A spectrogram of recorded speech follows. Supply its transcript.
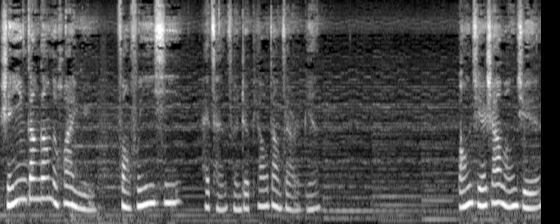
神音刚刚的话语，仿佛依稀还残存着飘荡在耳边。王爵杀王爵，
